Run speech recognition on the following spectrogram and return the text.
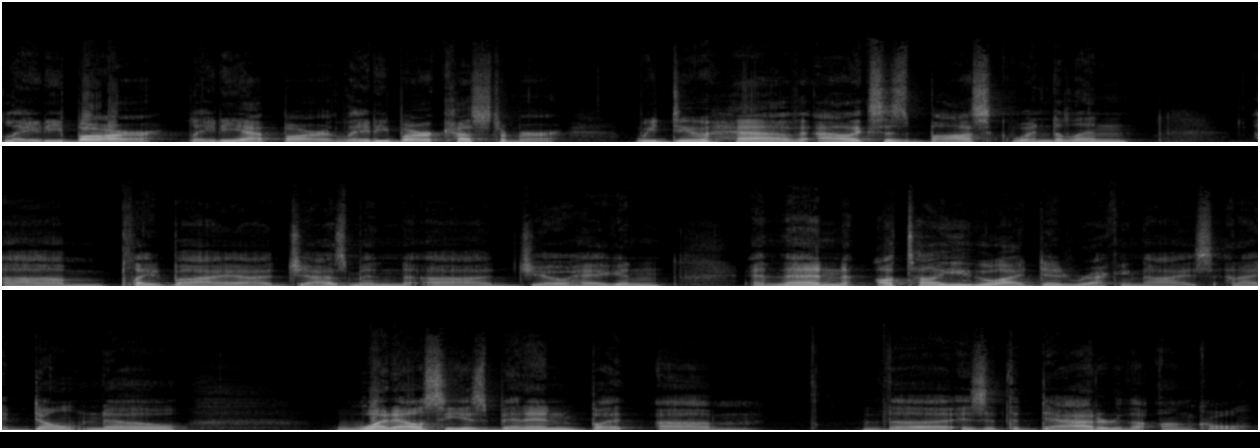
Lady Bar, Lady at Bar, Lady Bar customer. We do have Alex's boss Gwendolyn, um, played by uh, Jasmine uh, Joe Hagen, and then I'll tell you who I did recognize, and I don't know what else he has been in, but um, the is it the dad or the uncle?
